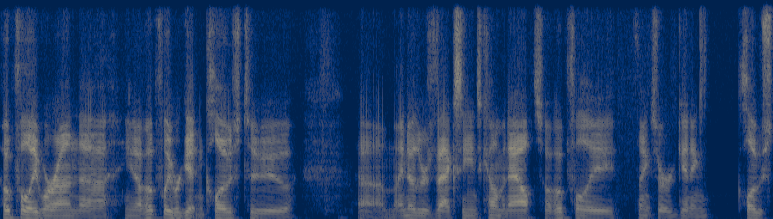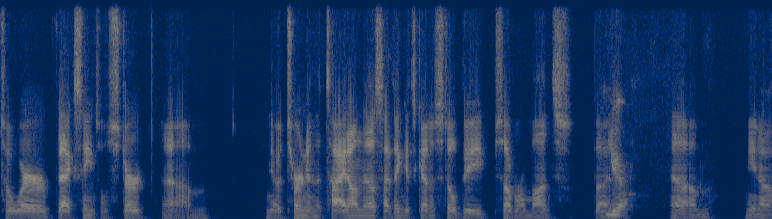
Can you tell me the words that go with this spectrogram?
hopefully we're on. Uh, you know, hopefully we're getting close to. Um, I know there's vaccines coming out, so hopefully things are getting close to where vaccines will start um, you know, turning the tide on this. I think it's going to still be several months, but Yeah. um, you know,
